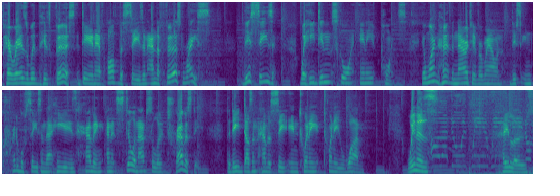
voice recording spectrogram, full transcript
Perez with his first DNF of the season and the first race this season where he didn't score any points. It won't hurt the narrative around this incredible season that he is having, and it's still an absolute travesty that he doesn't have a seat in 2021. Winners, Halos,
